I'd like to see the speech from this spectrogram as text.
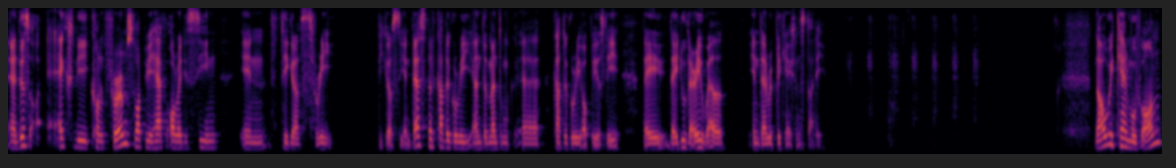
and this actually confirms what we have already seen in figure three, because the investment category and the momentum uh, category, obviously, they, they do very well in their replication study. Now we can move on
